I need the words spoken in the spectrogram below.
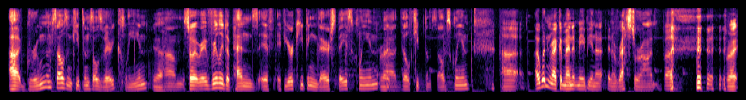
uh, groom themselves and keep themselves very clean. Yeah. Um, so it, it really depends. If if you're keeping their space clean, uh, they'll keep themselves clean. Uh, I wouldn't recommend it maybe in a in a restaurant, but right?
